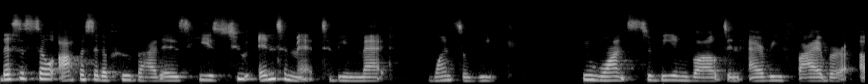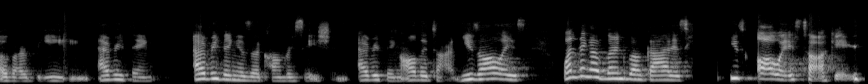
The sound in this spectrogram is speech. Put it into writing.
this is so opposite of who God is. He is too intimate to be met once a week. He wants to be involved in every fiber of our being, everything. Everything is a conversation, everything, all the time. He's always, one thing I've learned about God is he's always talking.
